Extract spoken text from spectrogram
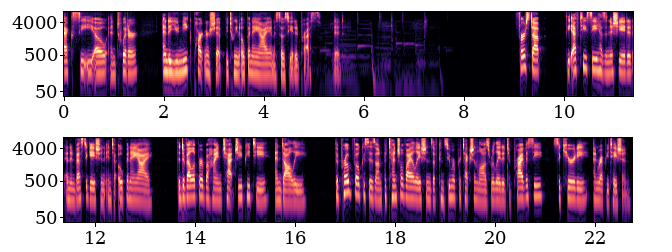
ex CEO and Twitter, and a unique partnership between OpenAI and Associated Press. First up, the FTC has initiated an investigation into OpenAI, the developer behind ChatGPT and DALL-E. The probe focuses on potential violations of consumer protection laws related to privacy, security, and reputation.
